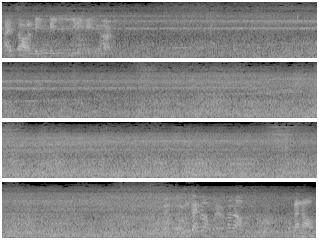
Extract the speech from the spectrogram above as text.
还到零零一零零二。我们在看到。我看到。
